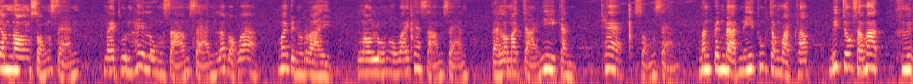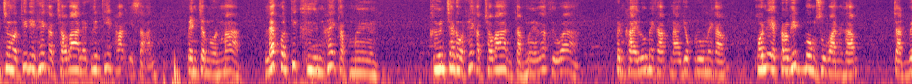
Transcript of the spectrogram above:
จำนองสองแสนนายทุนให้ลงสามแสนแล้วบอกว่าไม่เป็นไร เราลงเอาไว้แค่สามแสนแต่เรามาจ่ายหนี้กันแค่สองแสนมันเป็นแบบนี้ทุกจังหวัดครับบิ๊กโจ๊กสามารถคืนโฉนดที่ดินให้กับชาวบ้านในพื้นที่ภาคอีสานเป็นจำนวนมาก และคนที่คืนให้กับมือ คืนโฉนดให้กับชาวบ้านกับมือก็คือว่า เป็นใครรู้ไหมครับ นายกรู้ไหมครับพลเอกประวิตยวงสุวรรณครับ จัดเว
